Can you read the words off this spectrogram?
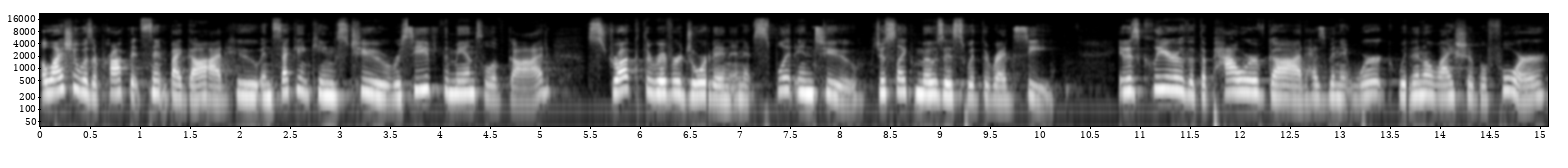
Elisha was a prophet sent by God who, in 2 Kings 2, received the mantle of God struck the river Jordan and it split in two, just like Moses with the Red Sea. It is clear that the power of God has been at work within Elisha before,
